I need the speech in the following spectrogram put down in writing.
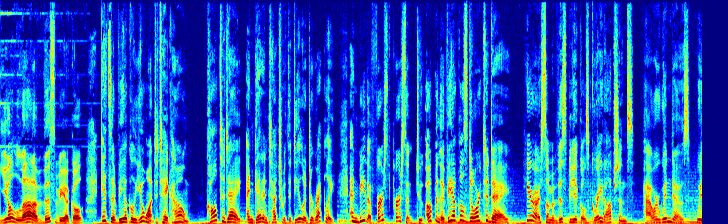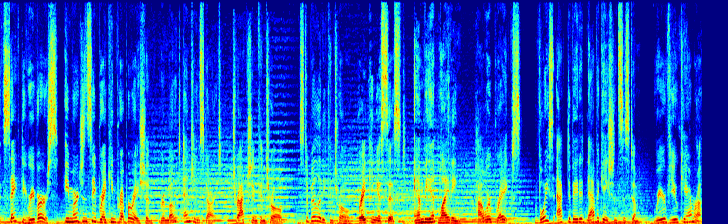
You'll love this vehicle. It's a vehicle you'll want to take home. Call today and get in touch with the dealer directly and be the first person to open the vehicle's door today. Here are some of this vehicle's great options. Power windows with safety reverse, emergency braking preparation, remote engine start, traction control, stability control, braking assist, ambient lighting, power brakes, voice activated navigation system, rear view camera.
